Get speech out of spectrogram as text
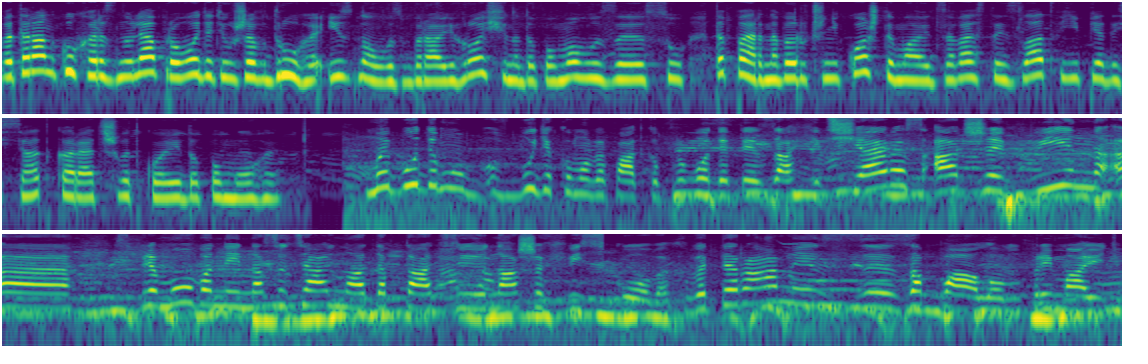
Ветеран кухар з нуля проводять уже вдруге і знову збирають гроші на допомогу ЗСУ. Тепер на виручені кошти мають завести із Латвії 50 карет швидкої допомоги. Ми будемо в будь-якому випадку проводити захід ще раз, адже він е, спрямований на соціальну адаптацію наших військових. Ветерани з запалом приймають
